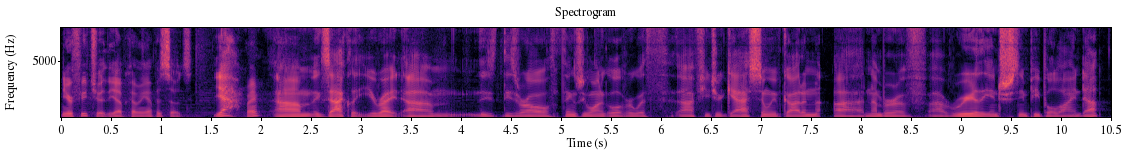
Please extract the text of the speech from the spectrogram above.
near future, the upcoming episodes. yeah, Right? Um, exactly. You're right. Um, these these are all things we want to go over with uh, future guests, and we've got a n- uh, number of uh, really interesting people lined up.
